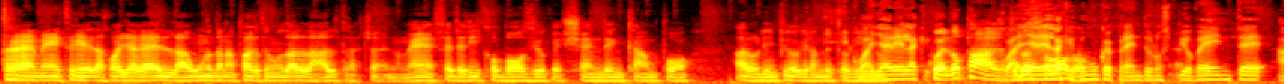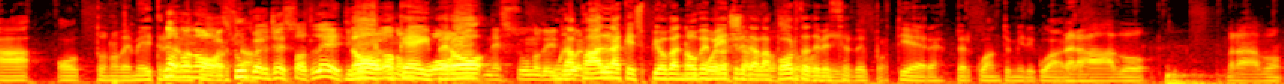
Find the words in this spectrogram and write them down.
tre metri da Quagliarella, uno da una parte e uno dall'altra, cioè non è Federico Bosio che scende in campo all'Olimpico Grande Torino. Quagliarella che, Quello parte Quagliarella che comunque prende uno spiovente a 8-9 metri no, dalla no, no, porta. super gesto atletico. No, però ok, però nessuno dei una due, palla cioè, che spiova a 9 metri dalla porta deve essere del portiere, per quanto mi riguarda. Bravo, bravo.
